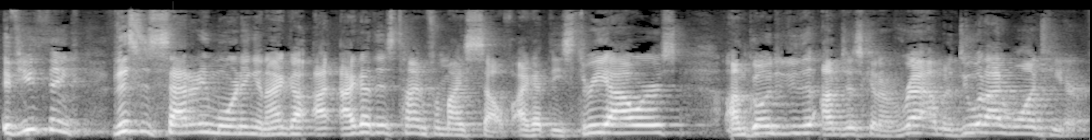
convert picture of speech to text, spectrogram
If you think this is Saturday morning and I got I, I got this time for myself, I got these three hours I'm going to do this. I'm just going to re- I'm going to do what I want here.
